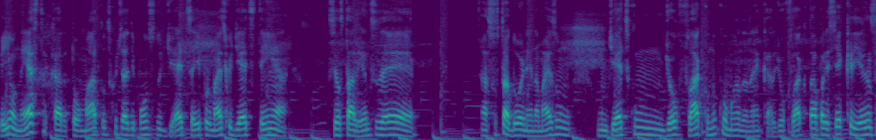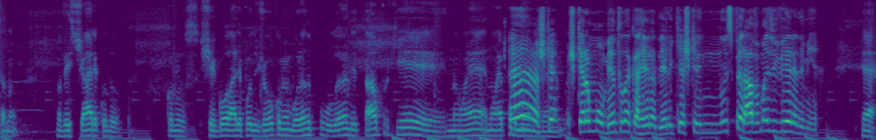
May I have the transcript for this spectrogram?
bem honesta, cara, tomar toda a quantidade de pontos do Jets aí, por mais que o Jets tenha seus talentos, é assustador, né? Ainda mais um, um Jets com um Joe Flaco no comando, né, cara? O Joe Flaco tava, parecia criança no, no vestiário quando, quando chegou lá depois do jogo, comemorando, pulando e tal, porque não é não é por É, menos, acho, né? que é, acho que era um momento na carreira dele que acho que ele não esperava mais viver, né, Deminha? É.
